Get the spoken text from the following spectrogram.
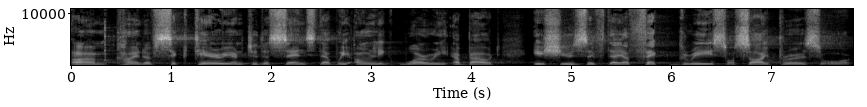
um, kind of sectarian to the sense that we only worry about issues if they affect Greece or Cyprus, or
